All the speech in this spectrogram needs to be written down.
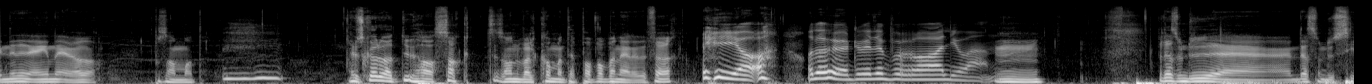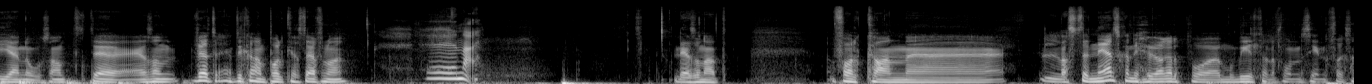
inni dine egne ører på samme måte. Husker du at du har sagt sånn 'velkommen til pappapanelet' før? ja. Og da hørte vi det på radioen. Mm. Det som du, eh, det som du sier nå, sant? Det er sånn, vet du egentlig hva en podkast er for noe? Eh, nei. Det er sånn at folk kan eh, laste det ned, så kan de høre det på mobiltelefonen sin, f.eks.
